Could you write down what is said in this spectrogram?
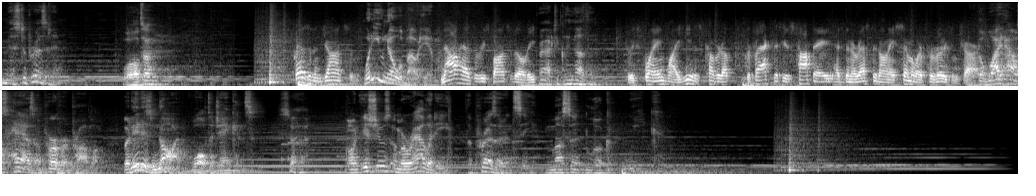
Mr. President. Walter? President Johnson What do you know about him? now has the responsibility Practically nothing. to explain why he has covered up the fact that his top aide had been arrested on a similar perversion charge. The White House has a pervert problem, but it is not Walter Jenkins. Sir. On issues of morality, the presidency mustn't look weak.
